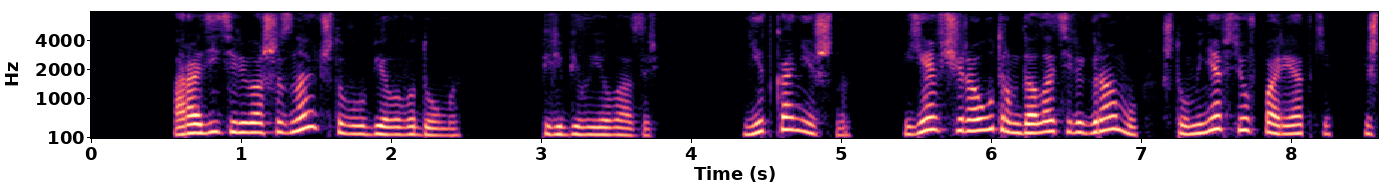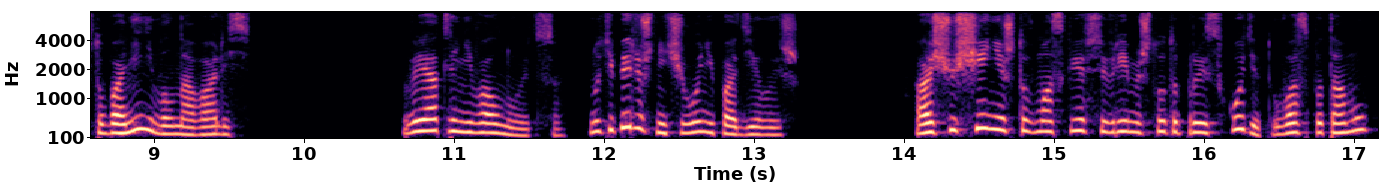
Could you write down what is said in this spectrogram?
— А родители ваши знают, что вы у Белого дома? — перебил ее Лазарь. — Нет, конечно. Я им вчера утром дала телеграмму, что у меня все в порядке, и чтобы они не волновались. — Вряд ли не волнуются. Но теперь уж ничего не поделаешь. А ощущение, что в Москве все время что-то происходит, у вас потому,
